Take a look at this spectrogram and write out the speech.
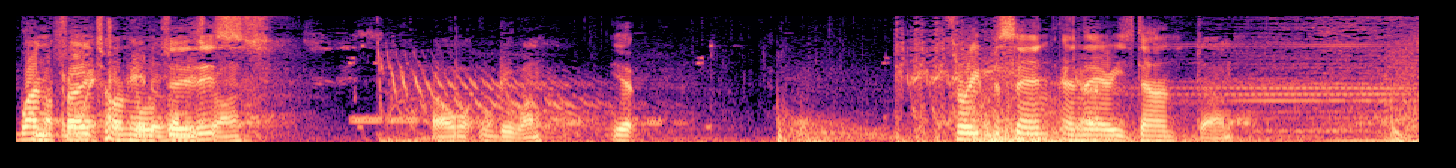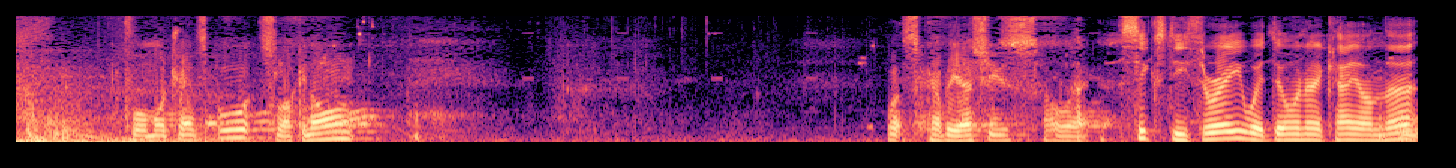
One not gonna waste photon will do this. guys. Oh, we'll- we'll do one. Yep. 3%, and there he's done. Done. Four more transports, locking on. What's Kobayashi's whole at? 63, we're doing okay on that.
